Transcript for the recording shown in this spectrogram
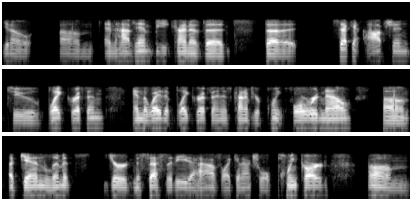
you know, um, and have him be kind of the the second option to Blake Griffin, and the way that Blake Griffin is kind of your point forward now, um, again limits your necessity to have like an actual point guard. Um,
